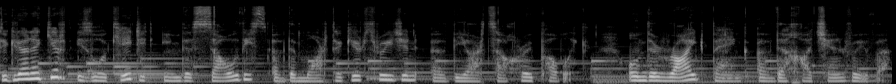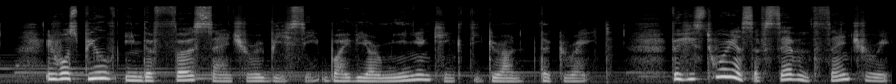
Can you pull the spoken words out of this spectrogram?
Tigranakert is located in the southeast of the Martakert region of the Artsakh Republic, on the right bank of the Khachen River. It was built in the 1st century BC by the Armenian king Tigran the Great. The historians of 7th century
